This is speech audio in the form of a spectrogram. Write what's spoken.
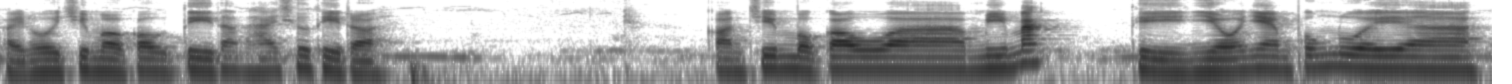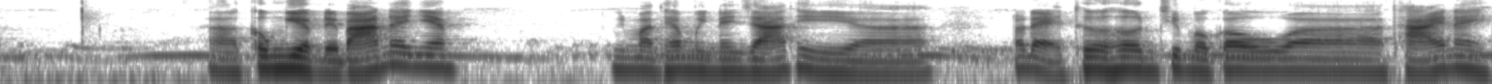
phải nuôi chim bồ câu ti tam thái siêu thịt rồi. Còn chim bồ câu à, mi mắc thì nhiều anh em cũng nuôi à, à, công nghiệp để bán đấy anh em. Nhưng mà theo mình đánh giá thì à, nó đẻ thưa hơn chim bồ câu à, thái này.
